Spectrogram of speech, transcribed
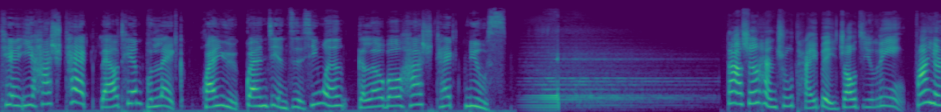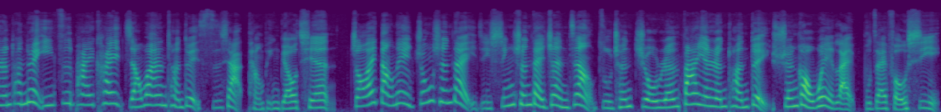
天一 hashtag 聊天不累，寰宇关键字新闻 global hashtag news。大声喊出台北召集令，发言人团队一字排开，蒋万安团队私下躺平标签，找来党内中生代以及新生代战将，组成九人发言人团队，宣告未来不再佛系。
